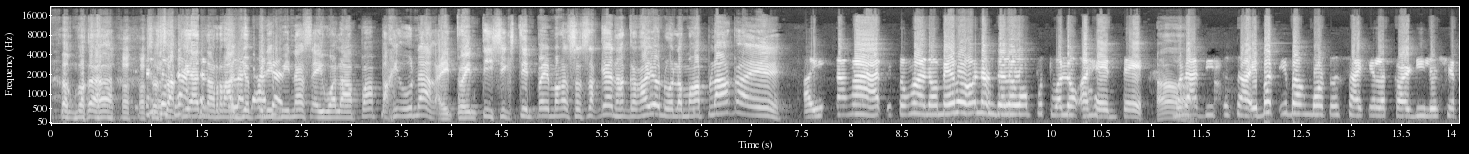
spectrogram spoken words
ng mga sasakyan ng Radyo. Pilipinas ay wala pa. Pakiuna. Ay 2016 pa yung mga sasakyan. Hanggang ngayon, wala mga plaka eh. Ayun na nga, at ito nga, no, meron ng 28 ahente Ah. mula dito sa iba't ibang motorcycle at car dealership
